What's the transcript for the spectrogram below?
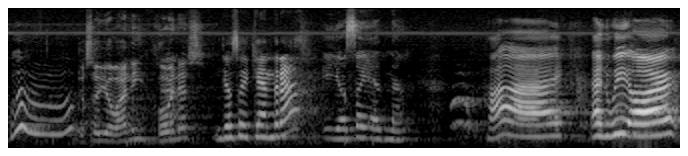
Woo. Yo soy Giovanni, jóvenes. Yo soy Kendra. Y yo soy Edna. Hi, and we are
